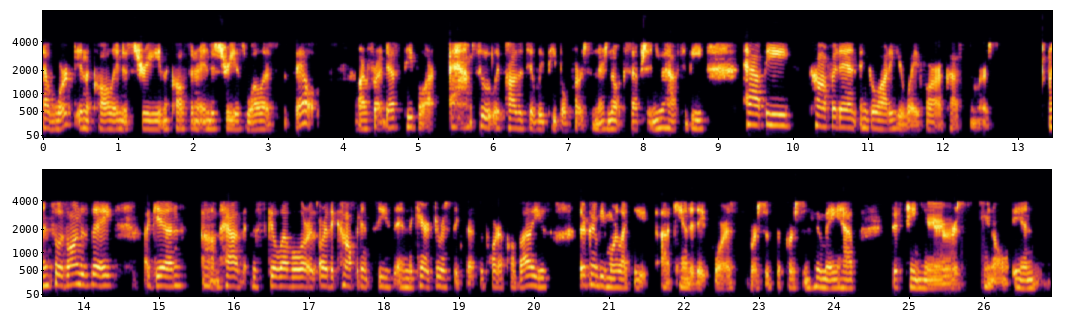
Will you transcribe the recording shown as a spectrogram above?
have worked in the call industry, in the call center industry, as well as sales. Our front desk people are absolutely positively people person. There's no exception. You have to be happy, confident, and go out of your way for our customers. And so, as long as they, again, um, have the skill level or, or, the competencies and the characteristics that support our core values, they're going to be more likely a candidate for us versus the person who may have 15 years, you know, in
